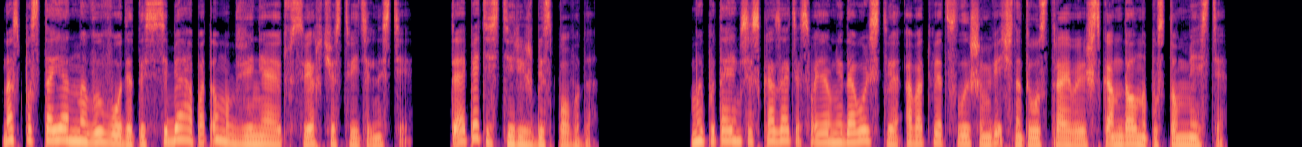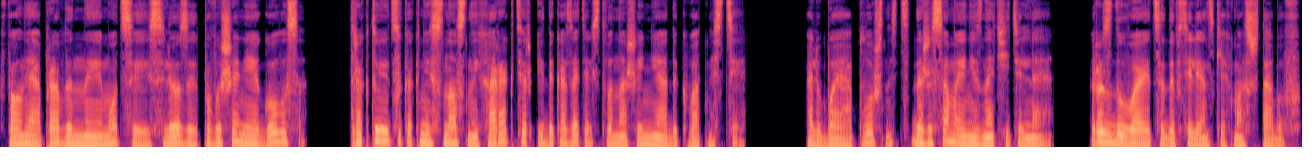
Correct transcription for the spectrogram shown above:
Нас постоянно выводят из себя, а потом обвиняют в сверхчувствительности. Ты опять истеришь без повода. Мы пытаемся сказать о своем недовольстве, а в ответ слышим «Вечно ты устраиваешь скандал на пустом месте». Вполне оправданные эмоции, слезы, повышение голоса трактуются как несносный характер и доказательство нашей неадекватности. А любая оплошность, даже самая незначительная, раздувается до вселенских масштабов.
